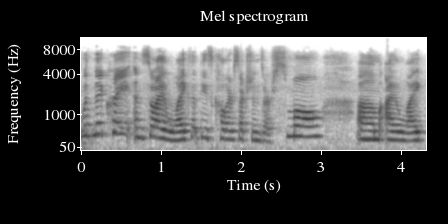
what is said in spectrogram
with Knit Crate. And so I like that these color sections are small. Um, I like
